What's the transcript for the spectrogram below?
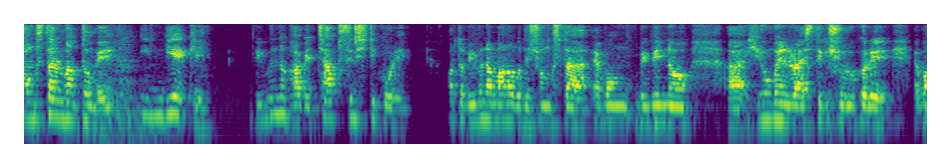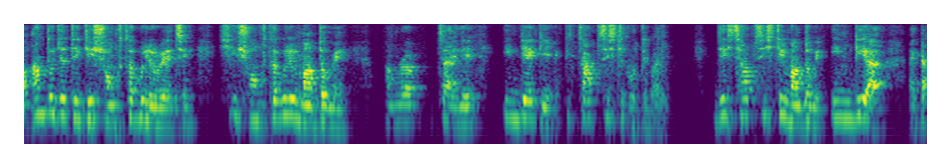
সংস্থার মাধ্যমে ইন্ডিয়াকে বিভিন্নভাবে চাপ সৃষ্টি করে অর্থাৎ বিভিন্ন মানবাধিকার সংস্থা এবং বিভিন্ন হিউম্যান রাইটস থেকে শুরু করে এবং আন্তর্জাতিক যে সংস্থাগুলি রয়েছে, সেই সংস্থাগুলির মাধ্যমে আমরা চাইলে ইন্ডিয়াকে একটি চাপ সৃষ্টি করতে পারি। যে চাপ সৃষ্টির মাধ্যমে ইন্ডিয়া একটা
